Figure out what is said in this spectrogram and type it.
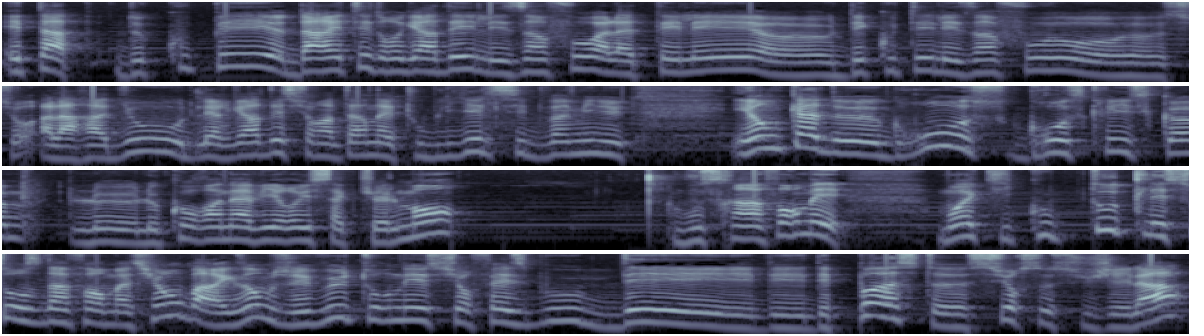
étape, de couper, d'arrêter de regarder les infos à la télé, euh, d'écouter les infos euh, à la radio ou de les regarder sur Internet. Oubliez le site 20 minutes. Et en cas de grosse, grosse crise comme le, coronavirus actuellement, vous serez informé. Moi qui coupe toutes les sources d'informations, par exemple, j'ai vu tourner sur Facebook des, des, des posts sur ce sujet-là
